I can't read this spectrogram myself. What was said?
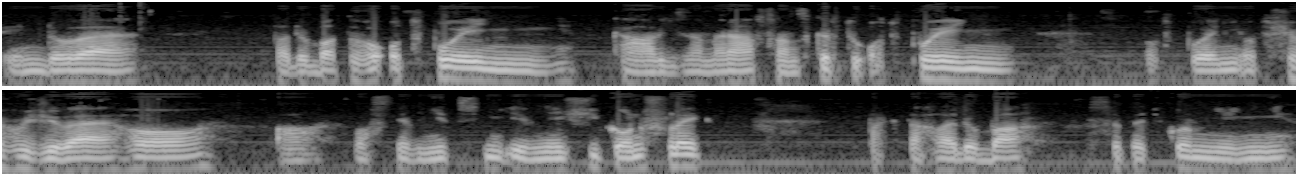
Indové, ta doba toho odpojení. Kali znamená v sanskrtu odpojení, odpojení od všeho živého a vlastně vnitřní i vnější konflikt, tak tahle doba se teď mění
